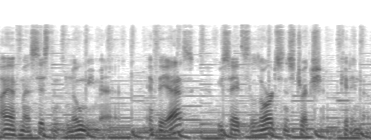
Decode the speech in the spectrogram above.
I have my assistant Nomi man. If they ask, we say it's the Lord's instruction, kidding them.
